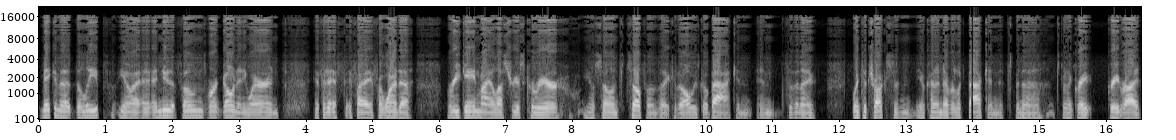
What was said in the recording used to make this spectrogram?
making the the leap. You know, I, I knew that phones weren't going anywhere, and if it if if I if I wanted to regain my illustrious career, you know, selling cell phones, I could always go back, and and so then I went to trucks and you know kind of never looked back, and it's been a it's been a great great ride.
